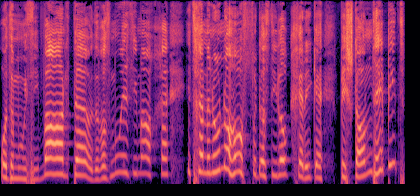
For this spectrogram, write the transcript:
Oder muss ich warten? Oder was muss ich machen? Jetzt können wir nur noch hoffen, dass die Lockerungen Bestand haben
